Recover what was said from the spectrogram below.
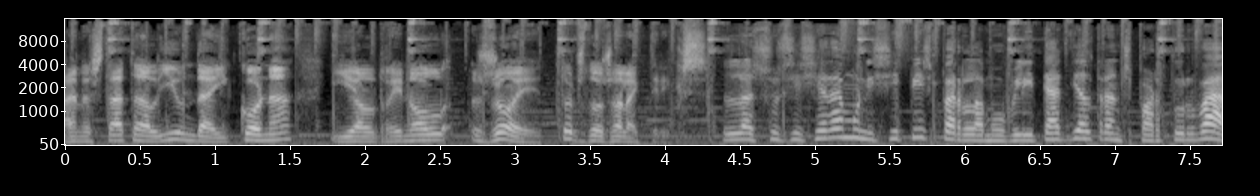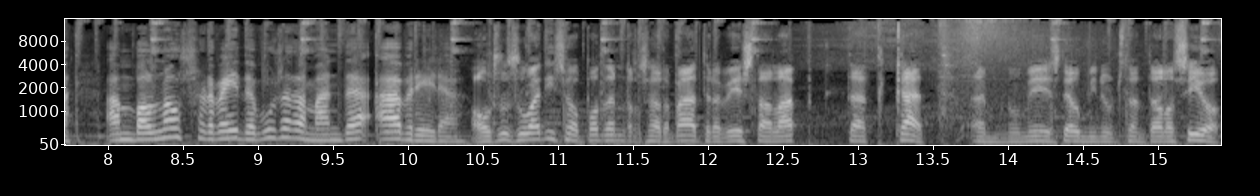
han estat el Hyundai Kona i el Renault Zoe, tots dos elèctrics. L'Associació de Municipis per la Mobilitat i el Transport Urbà, amb el nou servei de bus a demanda a Abrera. Els usuaris el poden reservar a través de l'app TATCAT, amb només 10 minuts d'antelació.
